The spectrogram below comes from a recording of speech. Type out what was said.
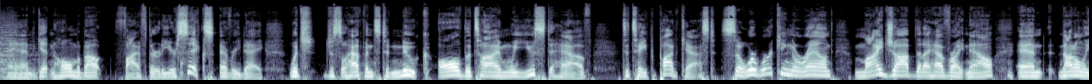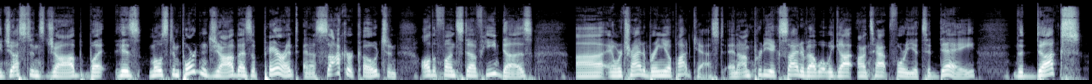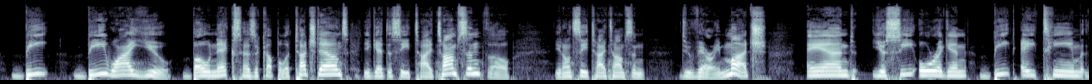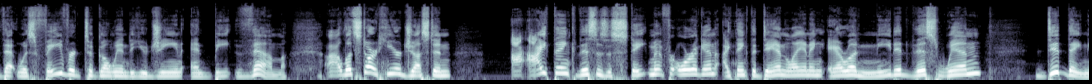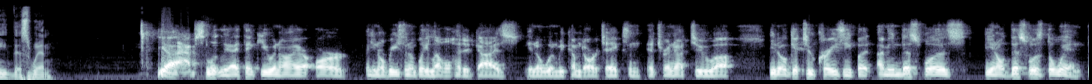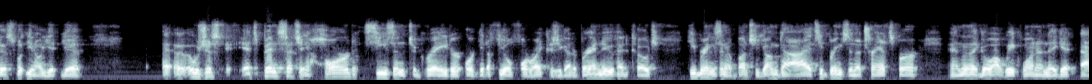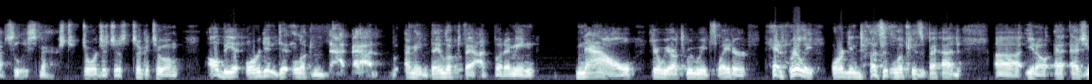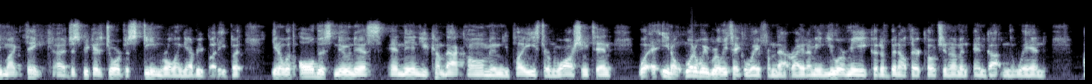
and getting home about 5:30 or 6 every day, which just so happens to nuke all the time we used to have to tape a podcast. So we're working around my job that I have right now and not only Justin's job, but his most important job as a parent and a soccer coach and all the fun stuff he does. Uh, and we're trying to bring you a podcast. And I'm pretty excited about what we got on tap for you today. The Ducks beat BYU. Bo Nix has a couple of touchdowns. You get to see Ty Thompson, though you don't see Ty Thompson do very much. And you see Oregon beat a team that was favored to go into Eugene and beat them. Uh, let's start here, Justin. I, I think this is a statement for Oregon. I think the Dan Lanning era needed this win. Did they need this win? Yeah, absolutely. I think you and I are, are you know, reasonably level-headed guys. You know, when we come to our takes and, and try not to, uh, you know, get too crazy. But I mean, this was, you know, this was the win. This was, you know, you, you it was just it's been such a hard season to grade or, or get a feel for right because you got a brand new head coach he brings in a bunch of young guys he brings in a transfer and then they go out week one and they get absolutely smashed georgia just took it to them albeit Oregon didn't look that bad. I mean, they looked bad, but I mean, now here we are three weeks later, and really Oregon doesn't look as bad, uh, you know, a, as you might think, uh, just because Georgia's steamrolling everybody. But you know, with all this newness, and then you come back home and you play Eastern Washington. What you know, what do we really take away from that, right? I mean, you or me could have been out there coaching them and, and gotten the win.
